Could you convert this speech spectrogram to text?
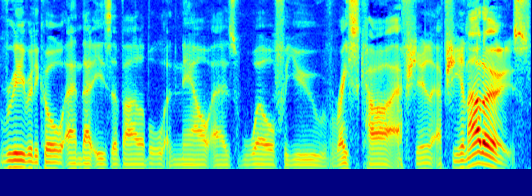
really, really cool, and that is available now as well for you race car aficionados.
